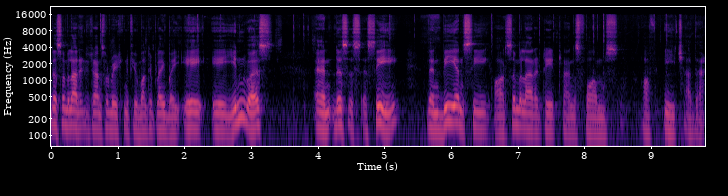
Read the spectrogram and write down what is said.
the similarity transformation if you multiply by A, A inverse and this is a C then B and C are similarity transforms of each other.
